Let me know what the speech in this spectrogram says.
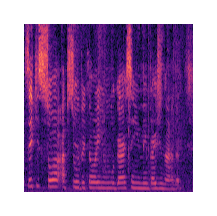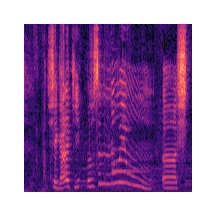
Sei que soa absurdo então em um lugar sem lembrar de nada. Chegar aqui, mas você não é um. Uh,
